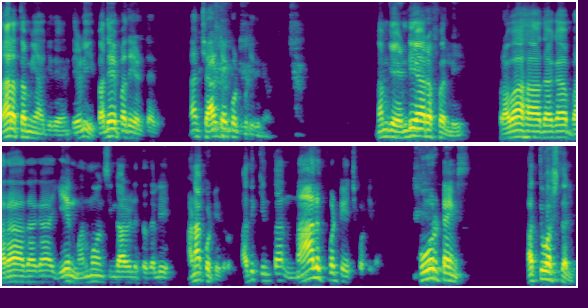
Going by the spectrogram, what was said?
ತಾರತಮ್ಯ ಆಗಿದೆ ಅಂತ ಹೇಳಿ ಪದೇ ಪದೇ ಹೇಳ್ತಾ ಇದ್ರು. ನಾನು ಚಾರ್ಟೆ ಕೊಟ್ಬಿಟ್ಟಿದ್ದೀನಿ ಅವ್ರಿಗೆ. ನಮ್ಗೆ ಎನ್ ಡಿ ಆರ್ ಎಫ್ ಅಲ್ಲಿ ಪ್ರವಾಹ ಆದಾಗ, ಬರ ಆದಾಗ, ಏನ್ ಮನಮೋಹನ್ ಸಿಂಗ್ ಆಡಳಿತದಲ್ಲಿ ಹಣ ಕೊಟ್ಟಿದ್ರು, ಅದಕ್ಕಿಂತ ನಾಲ್ಕು ಪಟ್ಟು ಹೆಚ್ಚು ಕೊಟ್ಟಿದ್ದಾರೆ. ಫೋರ್ ಟೈಮ್ಸ್ ಹತ್ತು ವರ್ಷದಲ್ಲಿ.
